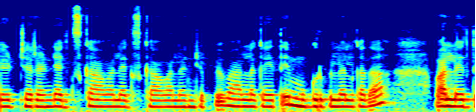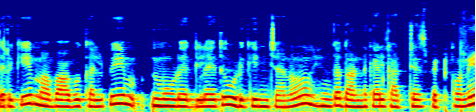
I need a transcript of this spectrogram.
ఏడ్చారండి ఎగ్స్ కావాలి ఎగ్స్ కావాలని చెప్పి వాళ్ళకైతే ముగ్గురు పిల్లలు కదా వాళ్ళిద్దరికి మా బాబు కలిపి మూడు ఎగ్లు అయితే ఉడికించాను. ఇంకా దొండకాయలు కట్ చేసి పెట్టుకొని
